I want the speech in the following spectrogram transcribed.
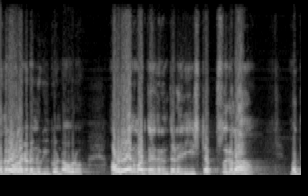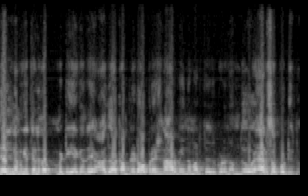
ಅದರ ಒಳಗಡೆ ನುಗ್ಗಿಕೊಂಡು ಅವರು, ಅವ್ರು ಏನು ಮಾಡ್ತಾ ಇದ್ರು ಅಂತ ಹೇಳಿದ್ರೆ, ಈ ಸ್ಟೆಪ್ಸ್ಗಳ ಮಧ್ಯದಲ್ಲಿ ನಮಗೆ ತಿಳಿದ ಮಟ್ಟಿಗೆ, ಯಾಕಂದರೆ ಅದು ಕಂಪ್ಲೀಟ್ ಆಪರೇಷನ್ ಆರ್ಮಿಯಿಂದ ಮಾಡ್ತಾ ಇದ್ರು ಕೂಡ ನಮ್ಮದು ಏರ್ ಸಪೋರ್ಟ್ ಇತ್ತು.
